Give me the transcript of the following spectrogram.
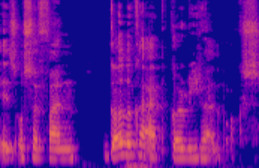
is also fun go look her up, go read her other books.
